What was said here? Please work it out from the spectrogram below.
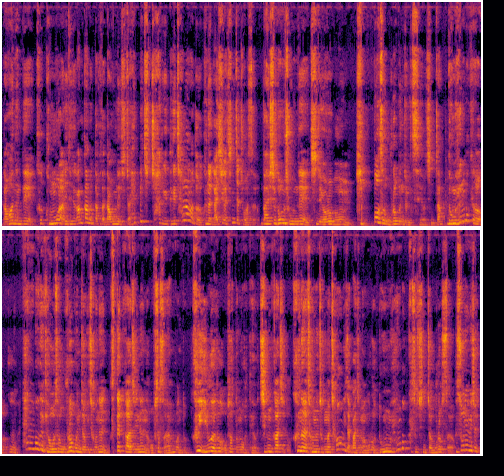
나왔는데 그 건물 안이 되게 깜깜했다. 나오는데 진짜 햇빛이 쫙 이렇게 되게 찬란하더라고요. 그날 날씨가 진짜 좋았어요. 날씨 너무 좋은데 진짜 여러분 기뻐서 울어본 적 있으세요 진짜? 너무 행복해갖고 행복에 겨워서 울어본 적이 저는 그때까지는 없었어요 한 번도. 그 이후에도 없었던 것 같아요. 지금까지도. 그날 저는 정말 처음이자 마지막으로 너무 행복해서 진짜 울었어요. 그 소님이 이제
